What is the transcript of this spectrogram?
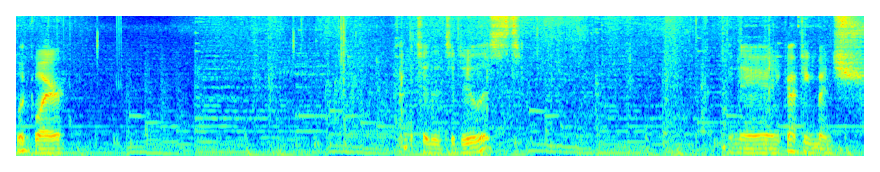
quick wire. To the to-do list. And then crafting bench.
